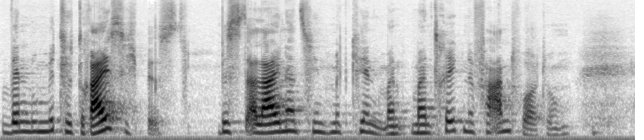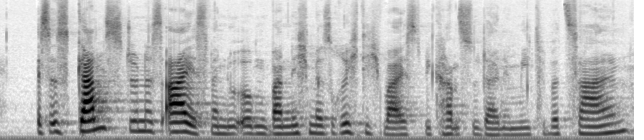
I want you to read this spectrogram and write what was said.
wenn du Mitte 30 bist, bist alleinerziehend mit Kind, man, man trägt eine Verantwortung. Es ist ganz dünnes Eis, wenn du irgendwann nicht mehr so richtig weißt, wie kannst du deine Miete bezahlen,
